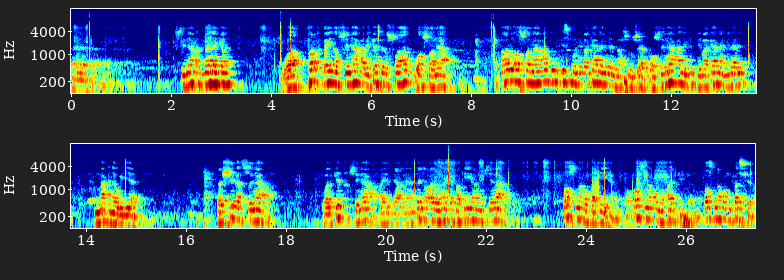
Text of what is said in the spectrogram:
آه، صناعة ملكة وفرق بين الصناعة بكسر الصاد والصناعة. قالوا الصناعة اسم لما كان من المحسوسات والصناعة لما كان من المعنويات. فالشعر صناعة والفقه صناعة يعني أن تجعل هناك فقيها صناعة تصنع فقيها وتصنع محدثا وتصنع مفسرا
